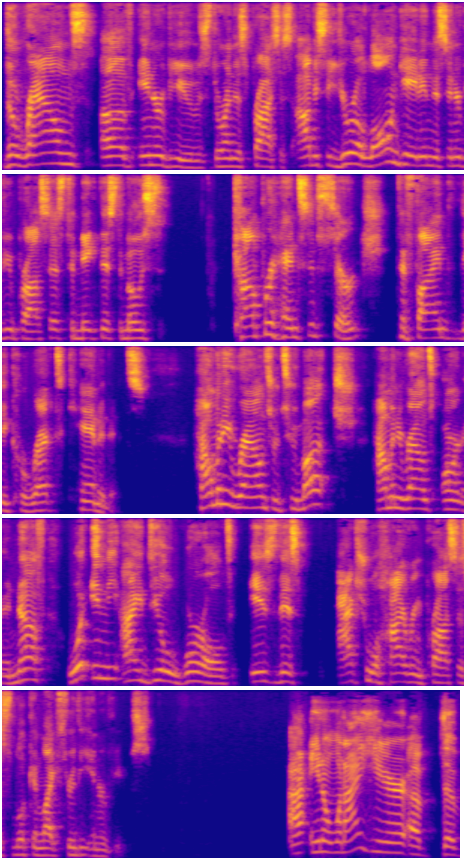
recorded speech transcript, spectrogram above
the rounds of interviews during this process. Obviously, you're elongating this interview process to make this the most comprehensive search to find the correct candidates. How many rounds are too much? How many rounds aren't enough? What in the ideal world is this actual hiring process looking like through the interviews? I, you know, when I hear of the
